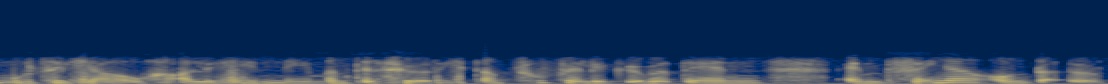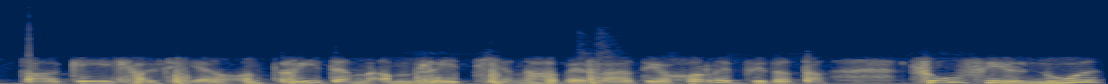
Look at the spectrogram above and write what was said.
muss ich ja auch alle hinnehmen. Das höre ich dann zufällig über den Empfänger und äh, da gehe ich halt her und drehe dann am Rädchen, habe Radio Horeb wieder da. So viel nur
